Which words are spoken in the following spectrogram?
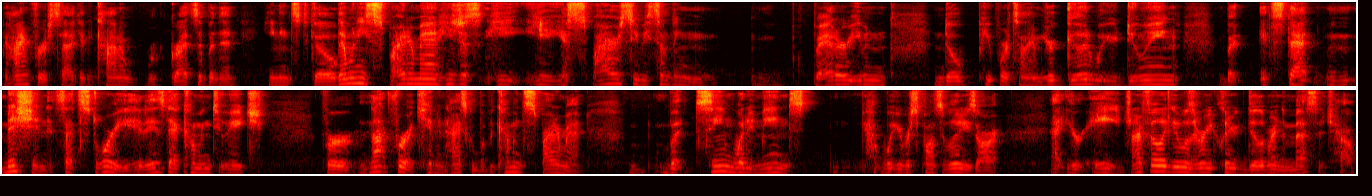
behind for a second. He kind of regrets it, but then he needs to go. Then when he's Spider-Man, he just he he aspires to be something better, even though people are telling him you're good what you're doing but it's that mission it's that story it is that coming to age for not for a kid in high school but becoming spider-man. But seeing what it means what your responsibilities are at your age. I feel like it was very clear delivering the message how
